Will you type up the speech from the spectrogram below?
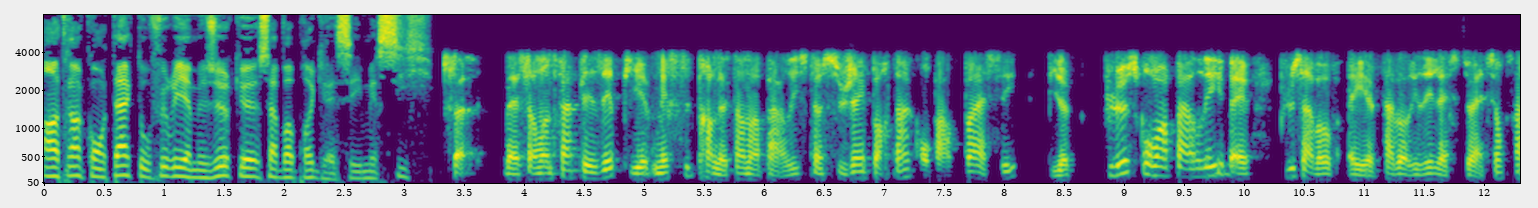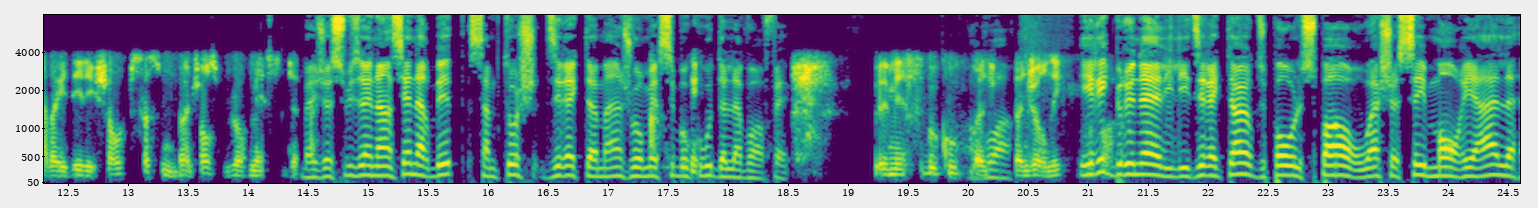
entrer en contact au fur et à mesure que ça va progresser. Merci. Ça, ben, ça va me faire plaisir. Puis merci de prendre le temps d'en parler. C'est un sujet important qu'on ne parle pas assez. Puis plus qu'on va en parler, ben, plus ça va euh, favoriser la situation, ça va aider les choses. Puis ça, c'est une bonne chose. Je vous remercie. De ben, je suis un ancien arbitre. Ça me touche directement. Je vous remercie beaucoup de l'avoir fait. Ben, merci beaucoup. Bonne, journée. Éric Brunel, il est directeur du pôle sport au HEC Montréal,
